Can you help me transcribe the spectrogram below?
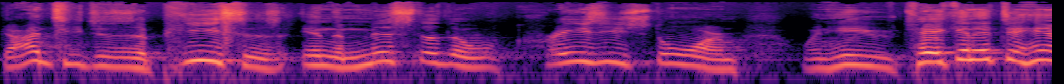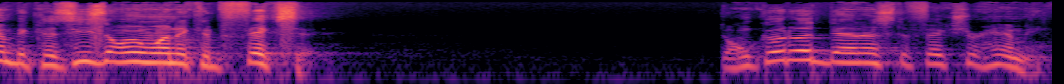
God teaches us that peace is in the midst of the crazy storm when He's taking it to Him because He's the only one that can fix it. Don't go to a dentist to fix your Hemi.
